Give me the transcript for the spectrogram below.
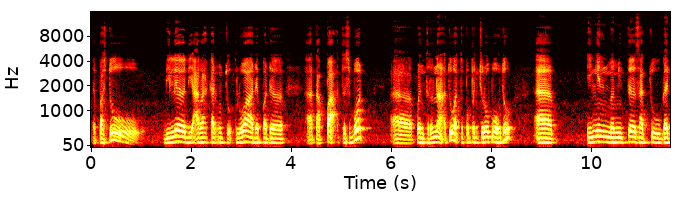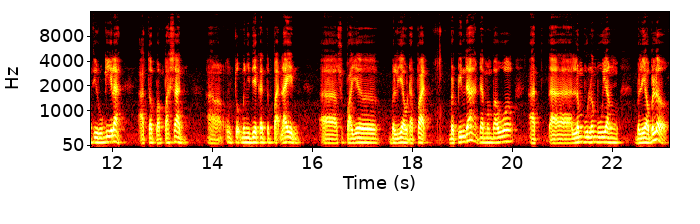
Lepas tu bila diarahkan untuk keluar daripada uh, tapak tersebut, uh, penternak tu ataupun penceroboh tu uh, ingin meminta satu ganti rugi lah atau pampasan uh, untuk menyediakan tempat lain uh, supaya beliau dapat berpindah dan membawa uh, uh, lembu-lembu yang beliau bela.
